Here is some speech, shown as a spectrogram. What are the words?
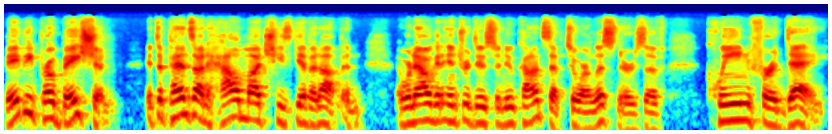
maybe probation. It depends on how much he's given up. And, and we're now going to introduce a new concept to our listeners of queen for a day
